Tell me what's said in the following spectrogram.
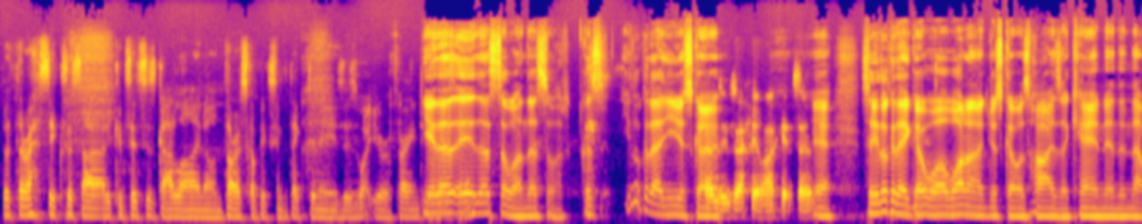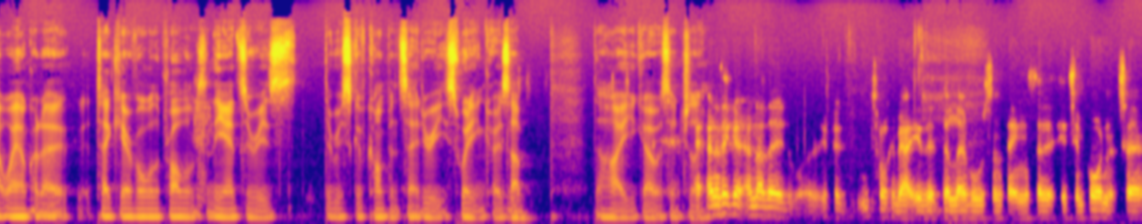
the thoracic society consensus guideline on thoracoscopic sympathectomies is what you're referring to. Yeah, that, that's the one. That's the one. Because you look at that and you just go. Sounds exactly like it. So. Yeah. So you look at that and go, well, why don't I just go as high as I can, and then that way I'm going to take care of all the problems. And the answer is the risk of compensatory sweating goes up the higher you go, essentially. And I think another, if it's talking about the, the levels and things, that it's important to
